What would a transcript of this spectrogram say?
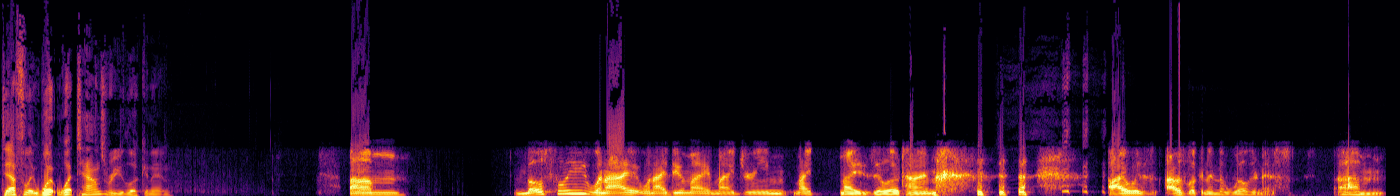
definitely, what what towns were you looking in? Um, mostly when I when I do my my dream my my Zillow time, I was I was looking in the wilderness. Um,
